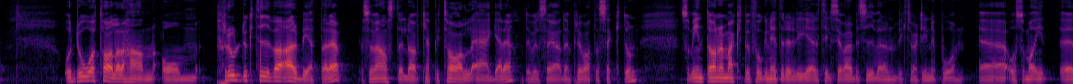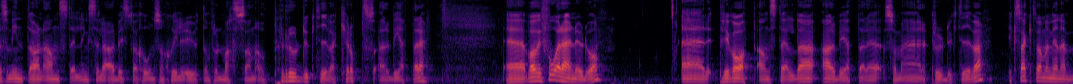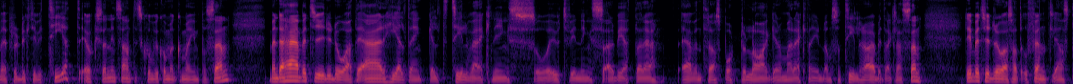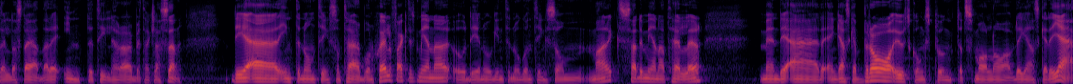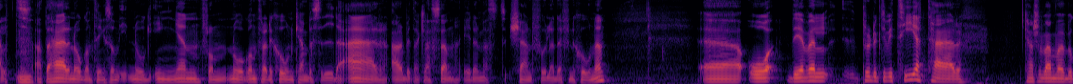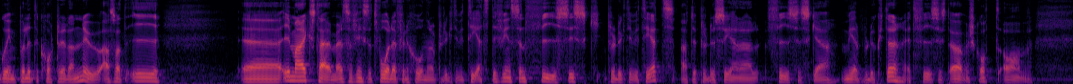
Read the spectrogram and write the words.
Och då talar han om produktiva arbetare som är anställda av kapitalägare, det vill säga den privata sektorn, som inte har några maktbefogenheter delegerade till sig av arbetsgivaren, vilket vi varit inne på, eh, och som, har eh, som inte har en anställnings eller arbetssituation som skiljer ut dem från massan av produktiva kroppsarbetare. vad vi får här nu då, är privatanställda arbetare som är produktiva. Exakt vad man menar med produktivitet är också en intressant diskussion vi kommer komma in på sen. Men det här betyder då att det är helt enkelt tillverknings och utvinningsarbetare, även transport och lager om man räknar in dem som tillhör arbetarklassen. Det betyder då alltså att offentliganställda städare inte tillhör arbetarklassen. Det är inte någonting som Terborn själv faktiskt menar och det är nog inte någonting som Marx hade menat heller. Men det är en ganska bra utgångspunkt att smalna av det ganska rejält. Mm. Att det här är någonting som nog ingen från någon tradition kan bestrida är arbetarklassen i den mest kärnfulla definitionen. Uh, och det är väl produktivitet här, kanske man behöver gå in på lite kort redan nu. Alltså att i Eh, I Marx termer så finns det två definitioner av produktivitet. Det finns en fysisk produktivitet, att du producerar fysiska merprodukter, ett fysiskt överskott av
